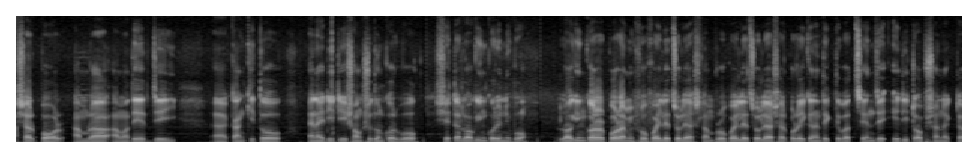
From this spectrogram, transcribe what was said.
আসার পর আমরা আমাদের যেই কাঙ্ক্ষিত এনআইডিটি সংশোধন করব, সেটা লগ করে নিব। লগ করার পর আমি প্রোফাইলে চলে আসলাম। প্রোফাইলে চলে আসার পর এখানে দেখতে পাচ্ছেন যে এডিট অপশান একটা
